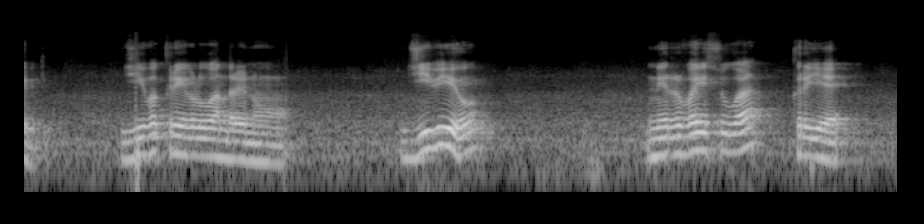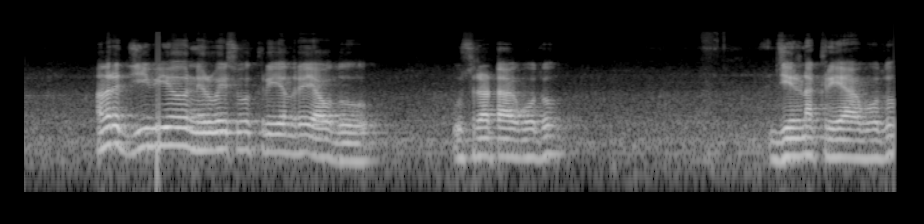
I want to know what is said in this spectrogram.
ಕರಿತೀವಿ. ಜೀವಕ್ರಿಯೆಗಳು ಅಂದ್ರೇನು? ಜೀವಿಯು ನಿರ್ವಹಿಸುವ ಕ್ರಿಯೆ. ಅಂದರೆ ಜೀವಿಯು ನಿರ್ವಹಿಸುವ ಕ್ರಿಯೆ ಅಂದರೆ ಯಾವುದು? ಉಸಿರಾಟ ಆಗ್ಬೋದು, ಜೀರ್ಣಕ್ರಿಯೆ ಆಗ್ಬೋದು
